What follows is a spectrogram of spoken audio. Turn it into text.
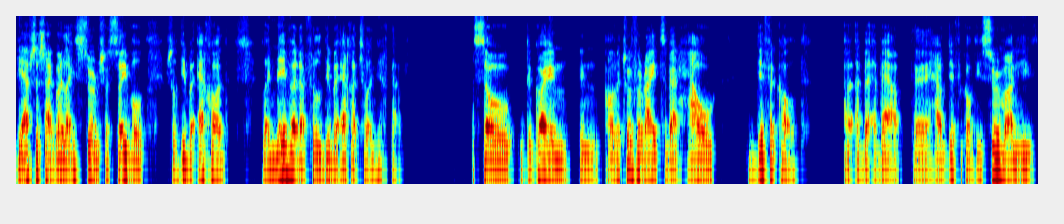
the Diba Echad Diba Echad Nichtav. So the Goyen in Al Trufa writes about how difficult uh, about uh, how difficult Yisurim he's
